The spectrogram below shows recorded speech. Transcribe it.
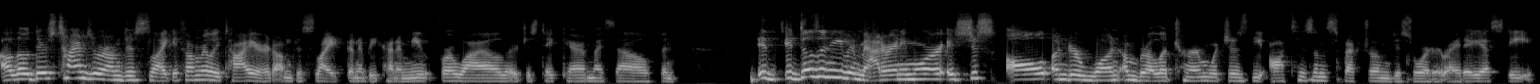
Although there's times where i'm just like if i'm really tired i'm just like gonna be kind of mute for a while or just take care of myself. And it, it doesn't even matter anymore it's just all under one umbrella term which is the autism spectrum disorder right asd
